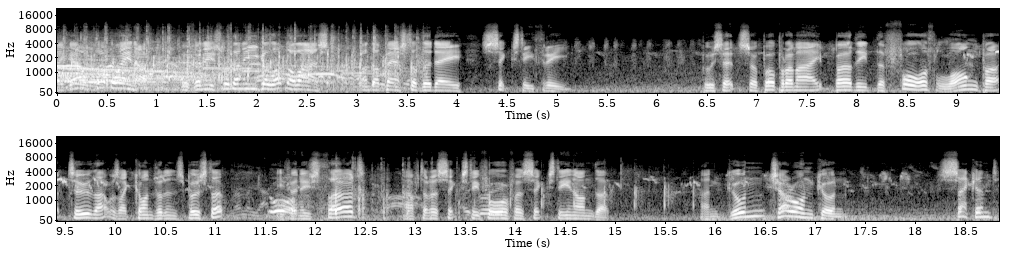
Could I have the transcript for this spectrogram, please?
Miguel Tabuena, who finished with an eagle at the last on the best of the day, 63. Poosit Supupramai birdied the fourth, long putt two. That was a confidence booster. He finished third after a 64 for 16 under. And Gunn Charoenkul, second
